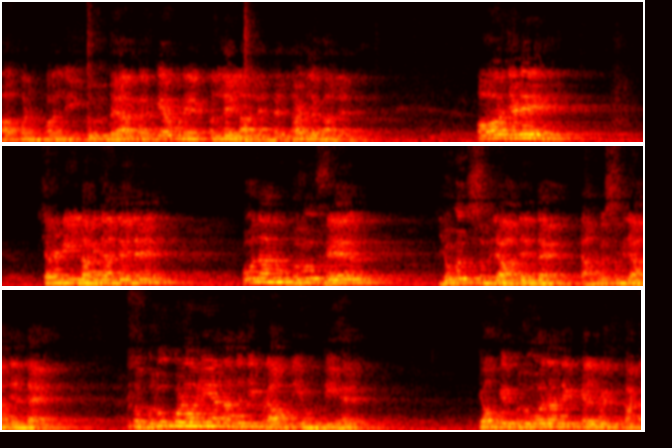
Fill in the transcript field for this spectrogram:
ਆਪਨ ਪਾਲੀ ਗੁਰੂ ਦਇਆ ਕਰਕੇ ਆਪਣੇ ਪੱਲੇ ਲਾ ਲੈਂਦੇ, ਲੜ ਲਗਾ ਲੈਂਦੇ। ਔਰ ਜਿਹੜੇ ਚਰਣੀ ਲੱਗ ਜਾਂਦੇ ਨੇ, ਉਹਨਾਂ ਨੂੰ ਗੁਰੂ ਫੇਰ ਯੁਗਤ ਸਮਝਾ ਦਿੰਦਾ ਹੈ, ਢੰਗ ਸਮਝਾ ਦਿੰਦਾ ਹੈ। ਸੋ ਗੁਰੂ ਕੋਲੋਂ ਹੀ ਆਨੰਦ ਦੀ ਪ੍ਰਾਪਤੀ ਹੁੰਦੀ ਹੈ, ਕਿਉਂਕਿ ਗੁਰੂ ਉਹਨਾਂ ਦੇ ਕਿਲਵਿਖ ਕੱਟ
